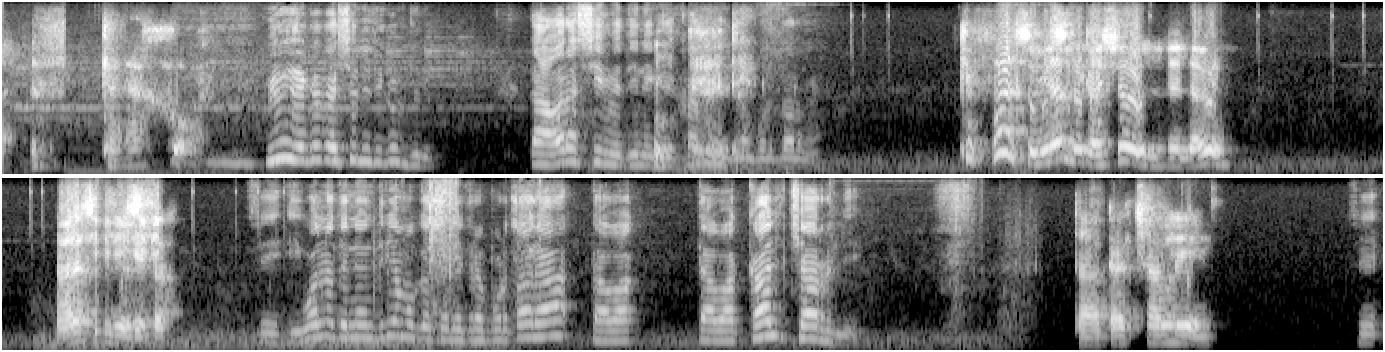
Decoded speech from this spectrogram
Carajo. Mira, acá cayó el helicóptero. Ah, ahora sí me tiene que dejar de transportarme. Qué falso, mirá dónde cayó el, el avión. Ahora sí tiene que estar. Sí, igual no tendríamos que teletransportar a Taba- Tabacal Charlie. El Charlie. Sí.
